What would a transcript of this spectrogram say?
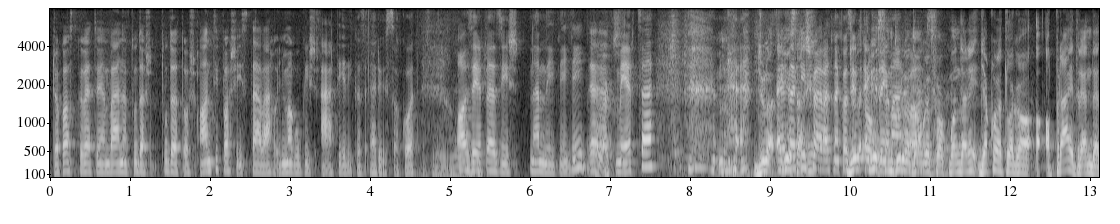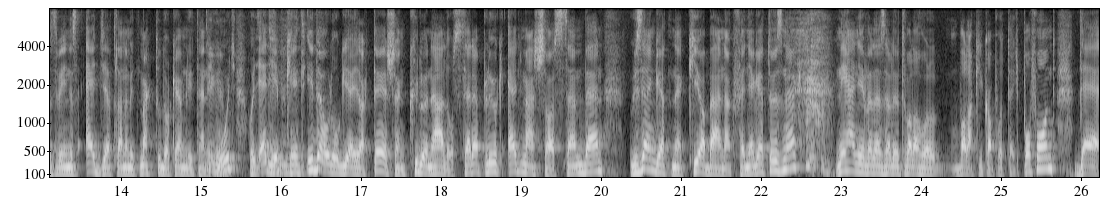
csak azt követően válnak tudatos antifasisztává, hogy maguk is átélik az erőszakot. Azért ez is nem 444, de Telex. mérce. De Gyula, egészen, ezek is felvetnek az Gyula, egészen durva dolgot fogok mondani. Gyakorlatilag a, a Pride rendezvény az egyetlen, amit meg tudok említeni Igen. úgy, hogy egyébként ideológiailag teljesen különálló szereplők egymással szemben üzengetnek, kiabálnak, fenyegetőznek. Néhány évvel ezelőtt valahol valaki kapott egy pofont, de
